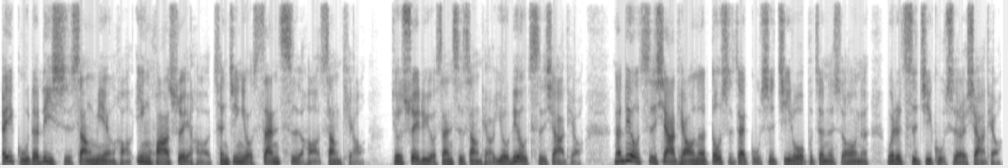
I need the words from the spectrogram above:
A 股的历史上面哈，印花税哈曾经有三次哈上调。就税率有三次上调，有六次下调。那六次下调呢，都是在股市积弱不振的时候呢，为了刺激股市而下调。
